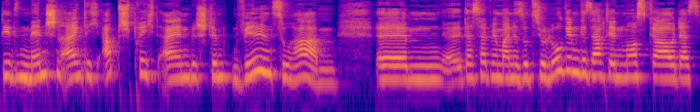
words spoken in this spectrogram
diesen Menschen eigentlich abspricht, einen bestimmten Willen zu haben. Ähm, das hat mir meine Soziologin gesagt in Moskau, dass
